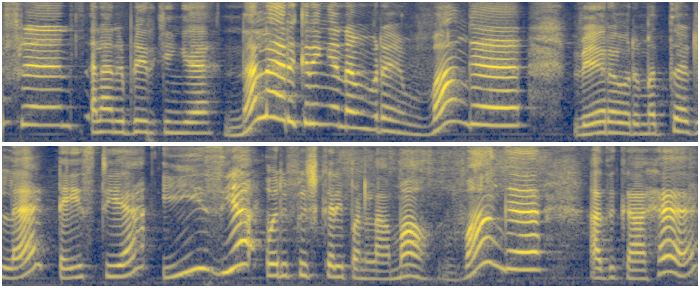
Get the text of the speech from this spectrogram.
ஹாய் ஃப்ரெண்ட்ஸ் எல்லோரும் எப்படி இருக்கீங்க? நல்லா இருக்கிறீங்க நம்புகிறேன் வாங்க. வேறு ஒரு மெத்தடில் டேஸ்டியாக ஈஸியாக ஒரு ஃபிஷ் கறி பண்ணலாமா? வாங்க. அதுக்காக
